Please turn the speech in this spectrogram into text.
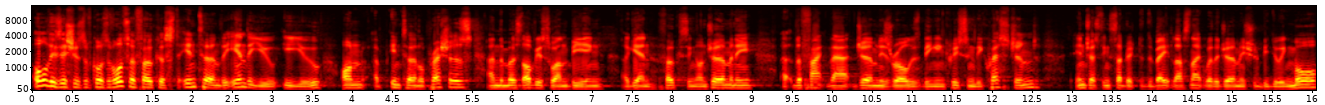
All these issues, of course, have also focused internally in the EU on uh, internal pressures, and the most obvious one being, again, focusing on Germany, uh, the fact that Germany's role is being increasingly questioned interesting subject of debate last night whether Germany should be doing more.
